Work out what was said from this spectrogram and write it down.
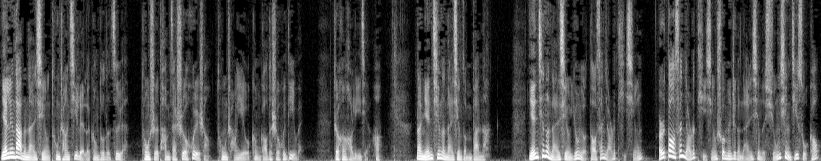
年龄大的男性通常积累了更多的资源，同时他们在社会上通常也有更高的社会地位，这很好理解哈。那年轻的男性怎么办呢？年轻的男性拥有倒三角的体型，而倒三角的体型说明这个男性的雄性激素高。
